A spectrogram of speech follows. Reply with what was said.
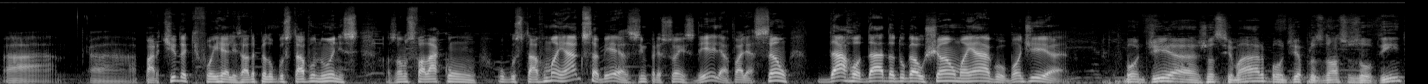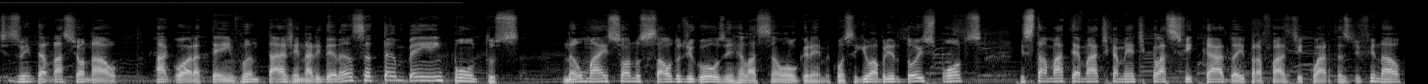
a a partida que foi realizada pelo Gustavo Nunes. Nós vamos falar com o Gustavo Manhago, saber as impressões dele, a avaliação da rodada do Gauchão. Manhago, bom dia. Bom dia, Josimar. Bom dia para os nossos ouvintes. O Internacional agora tem vantagem na liderança também em pontos. Não mais só no saldo de gols em relação ao Grêmio. Conseguiu abrir dois pontos, está matematicamente classificado aí para a fase de quartas de final,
